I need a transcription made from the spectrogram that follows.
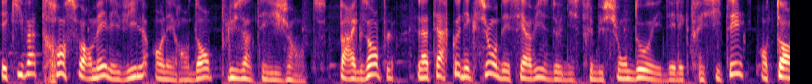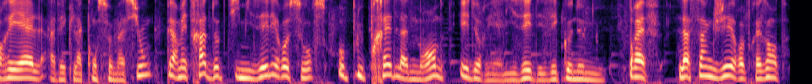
et qui va transformer les villes en les rendant plus intelligentes. Par exemple, l'interconnexion des services de distribution d'eau et d'électricité en temps réel avec la consommation permettra d'optimiser les ressources au plus près de la demande et de réaliser des économies. Bref, la 5G représente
